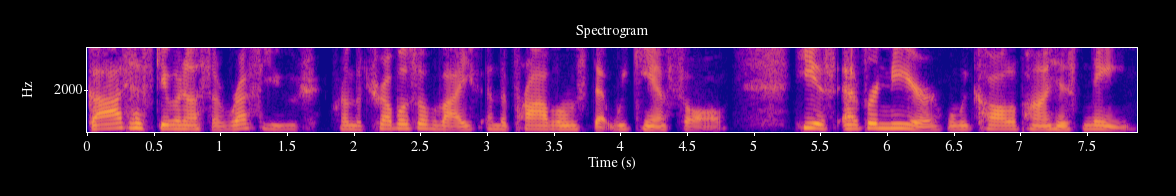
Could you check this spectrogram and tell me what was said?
God has given us a refuge from the troubles of life and the problems that we can't solve. He is ever near when we call upon his name.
